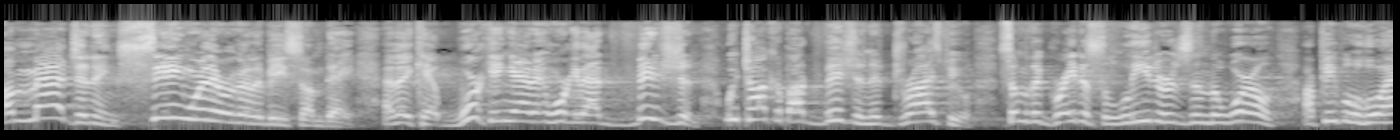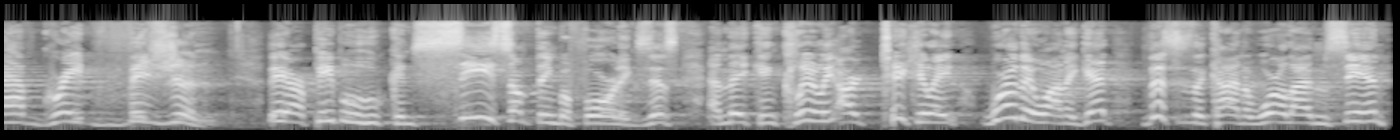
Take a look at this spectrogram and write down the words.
imagining, seeing where they were going to be someday. And they kept working at it and working that vision. We talk about vision, it drives people. Some of the greatest leaders in the world are people who have great vision. They are people who can see something before it exists and they can clearly articulate where they want to get. This is the kind of world I'm seeing.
